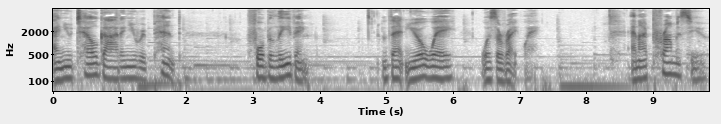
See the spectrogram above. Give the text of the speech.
And you tell God and you repent for believing that your way was the right way. And I promise you,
